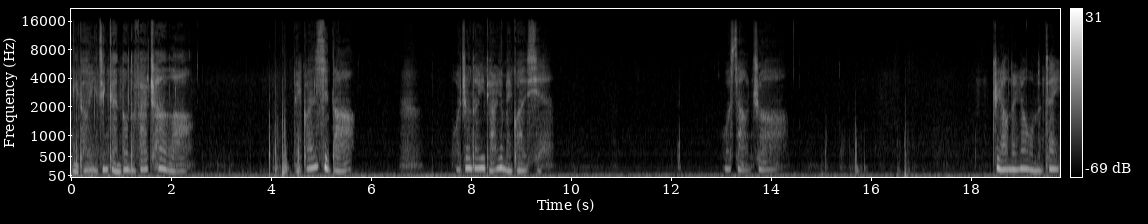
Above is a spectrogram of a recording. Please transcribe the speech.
你都已经感动的发颤了。没关系的，我真的一点也没关系。我想着，只要能让我们在一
